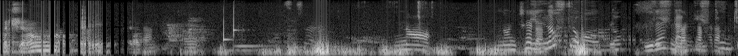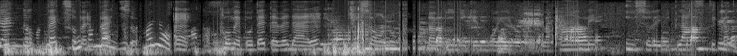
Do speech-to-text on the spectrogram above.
Lasciamo. No, non c'è Il nostro mondo si sta distruggendo pezzo per pezzo e, come potete vedere, ci sono bambini che muoiono per la fame, isole di plastica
